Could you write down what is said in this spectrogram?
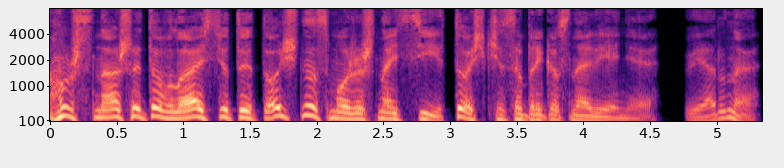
Уж с нашей-то властью ты точно сможешь найти точки соприкосновения, верно?»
